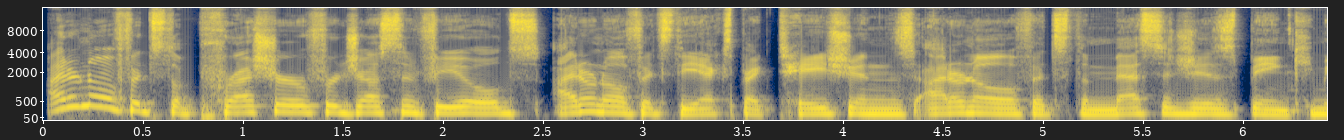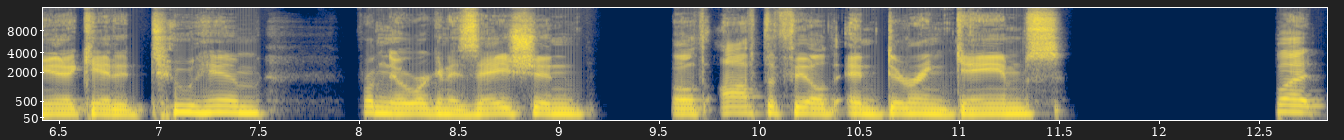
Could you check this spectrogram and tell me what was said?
I don't know if it's the pressure for Justin Fields. I don't know if it's the expectations. I don't know if it's the messages being communicated to him from the organization, both off the field and during games. But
